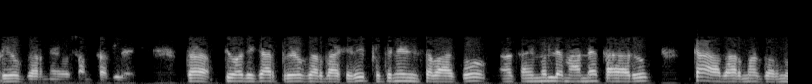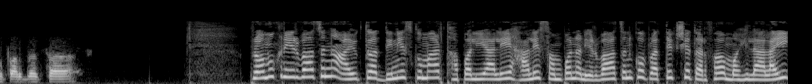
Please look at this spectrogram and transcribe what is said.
प्रयोग गर्ने हो संसदले। त त्यो अधिकार प्रयोग गर्दाखेरि प्रतिनिधि सभाको चाहिँ मूल्य मान्यताहरूका आधारमा गर्नुपर्दछ? प्रमुख निर्वाचन आयुक्त दिनेश कुमार थपलियाले हालै सम्पन्न निर्वाचनको प्रत्यक्षतर्फ महिलालाई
